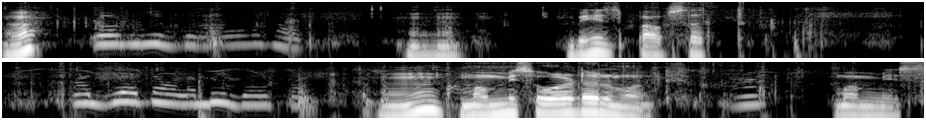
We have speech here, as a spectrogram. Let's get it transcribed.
हां भिज पावसात मम्मीस ओरडल मग मम्मीस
